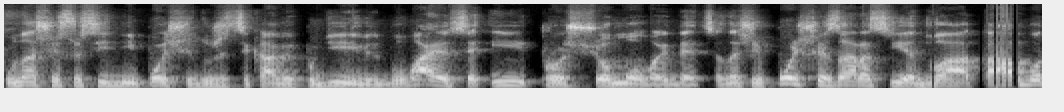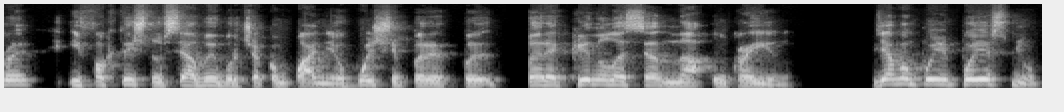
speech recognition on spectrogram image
у нашій сусідній Польщі дуже цікаві події відбуваються, і про що мова йдеться. Значить, в Польщі зараз є два табори, і фактично вся виборча кампанія у Польщі пере, пере, перекинулася на Україну. Я вам поясню.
